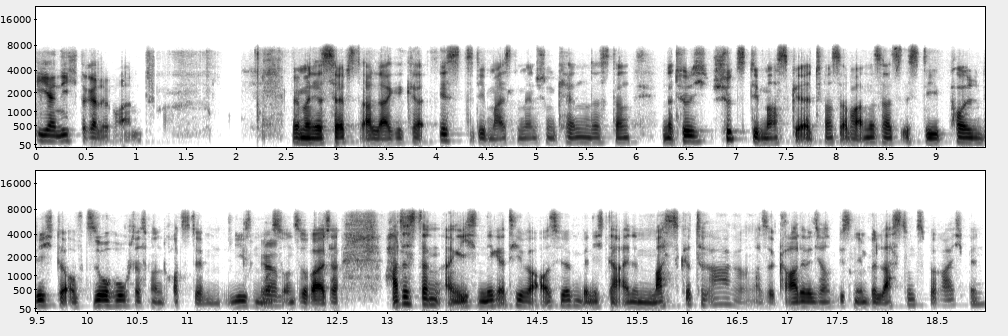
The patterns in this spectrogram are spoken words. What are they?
eher nicht relevant. Wenn man jetzt selbst Allergiker ist, die meisten Menschen kennen das dann, natürlich schützt die Maske etwas, aber andererseits ist die Pollendichte oft so hoch, dass man trotzdem niesen muss ja. und so weiter. Hat es dann eigentlich negative Auswirkungen, wenn ich da eine Maske trage? Also gerade wenn ich auch ein bisschen im Belastungsbereich bin?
